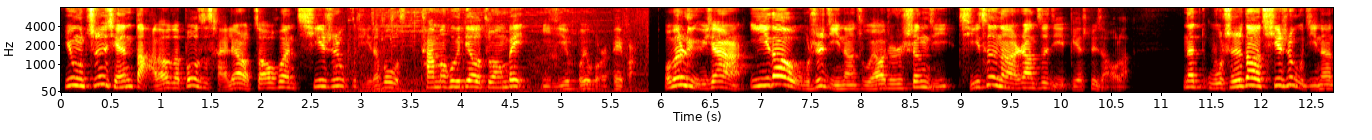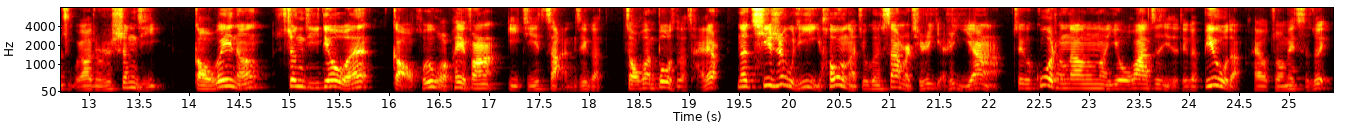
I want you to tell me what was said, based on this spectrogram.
用之前打到的 BOSS 材料召唤七十五级的 BOSS，他们会掉装备以及回火配方。我们捋一下，一到五十级呢，主要就是升级；其次呢，让自己别睡着了。那五十到七十五级呢，主要就是升级。搞威能升级雕纹，搞回火配方，以及攒这个召唤 BOSS 的材料。那七十五级以后呢，就跟上面其实也是一样啊。这个过程当中呢，优化自己的这个 build，还有装备词缀。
